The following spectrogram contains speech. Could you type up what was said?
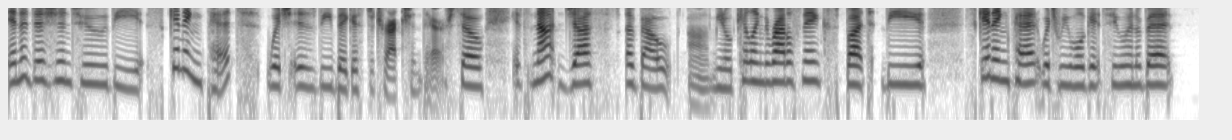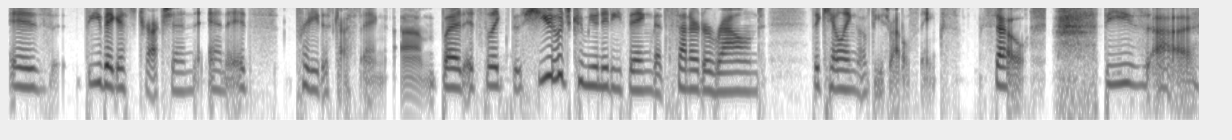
in addition to the skinning pit, which is the biggest attraction there. So it's not just about, um, you know, killing the rattlesnakes, but the skinning pit, which we will get to in a bit, is the biggest attraction and it's pretty disgusting. Um, but it's like this huge community thing that's centered around the killing of these rattlesnakes. So, these uh,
